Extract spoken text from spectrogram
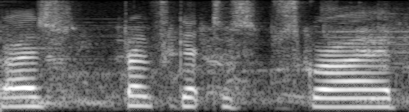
Guys, don't forget to subscribe.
